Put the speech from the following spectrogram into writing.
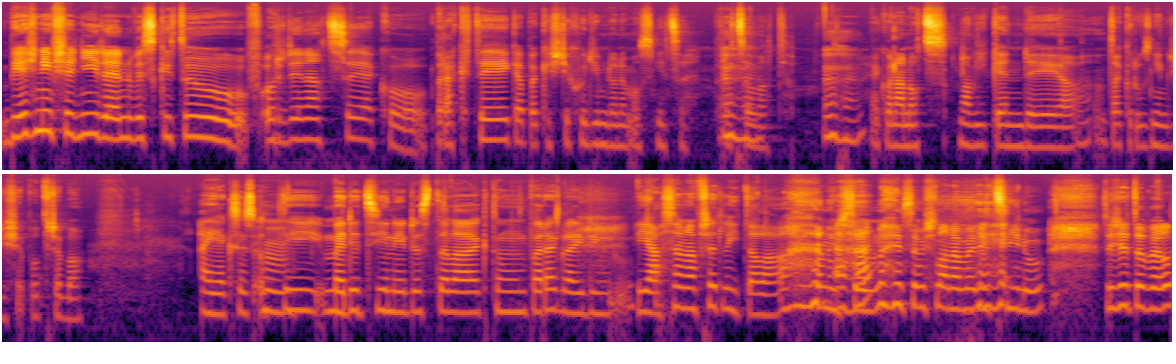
běžný všední den vyskytuju v ordinaci jako praktik a pak ještě chodím do nemocnice pracovat. Uh-huh. Jako na noc, na víkendy a tak různě, když je potřeba. A jak ses od hmm. té medicíny dostala k tomu paraglidingu? Já jsem napřed lítala, než, jsem, než jsem šla na medicínu. Takže to byl,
